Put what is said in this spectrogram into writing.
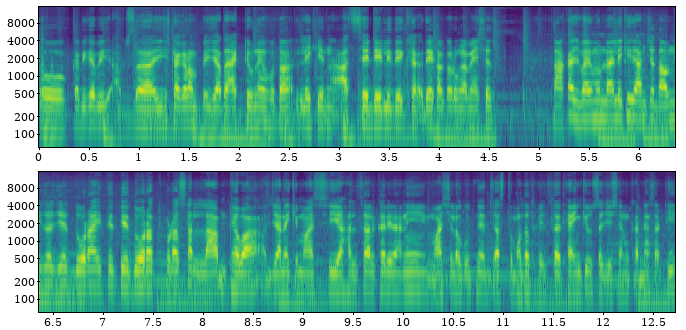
तो कभी कभी आप इंस्टाग्राम पे ज़्यादा एक्टिव नहीं होता लेकिन आज से डेली देखा देखा करूँगा मैसेज आकाशभाई म्हणून लागले की आमच्या दावणीचा जे दोरा आहे ते ते दोरा थोडासा लांब ठेवा ज्याने की माशी हालचाल करेल आणि माशीला गुंतण्यात जास्त मदत होईल. तर थँक्यू सजेशन करण्यासाठी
